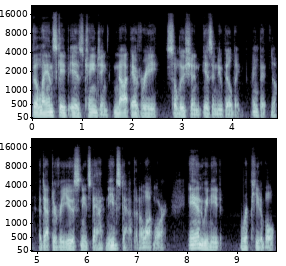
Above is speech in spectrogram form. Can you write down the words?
the landscape is changing. Not every solution is a new building. Right? That no. Adaptive reuse needs to ha- needs to happen a lot more, and we need repeatable,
